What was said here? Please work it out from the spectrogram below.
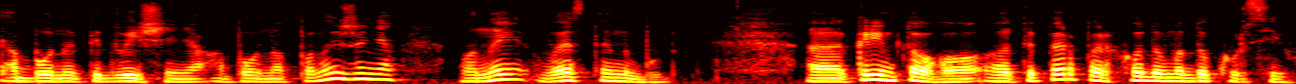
або на підвищення, або на пониження вони вести не будуть. Е, Крім того, е, тепер переходимо до курсів.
